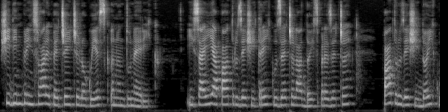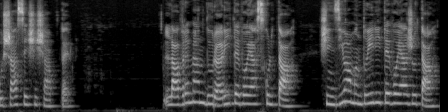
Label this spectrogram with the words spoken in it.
și din prinsoare pe cei ce locuiesc în întuneric. Isaia 43 cu 10 la 12 42 cu 6 și 7 La vremea îndurării te voi asculta și în ziua mântuirii te voi ajuta.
